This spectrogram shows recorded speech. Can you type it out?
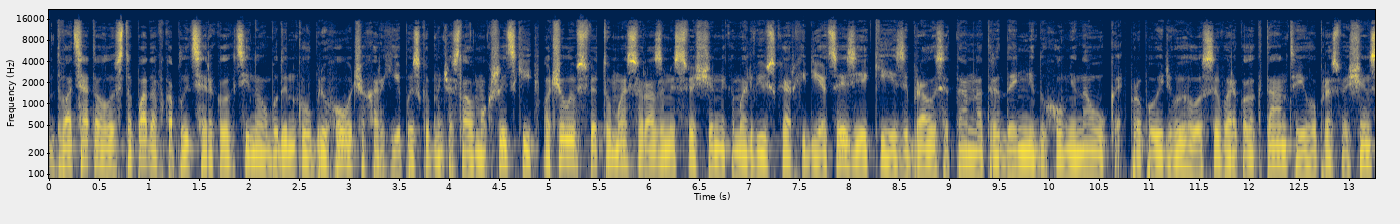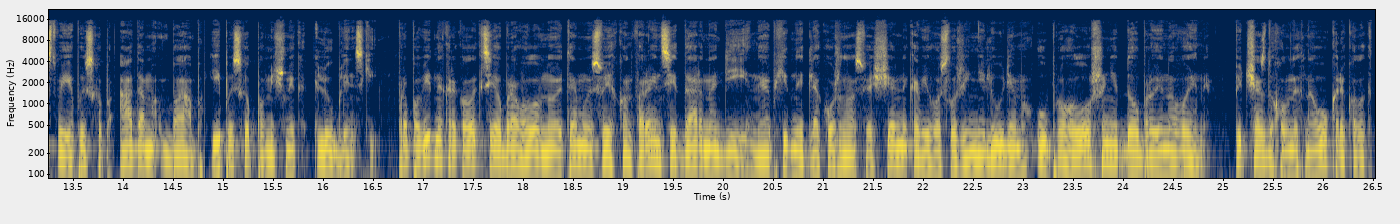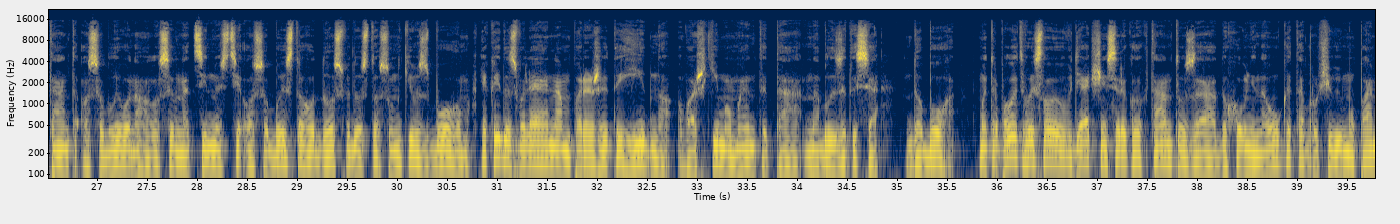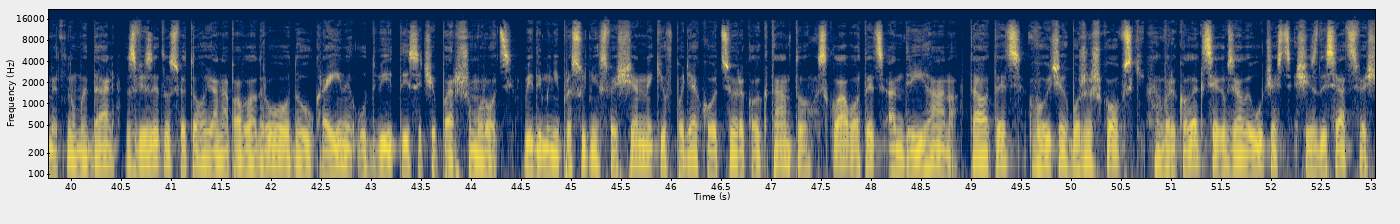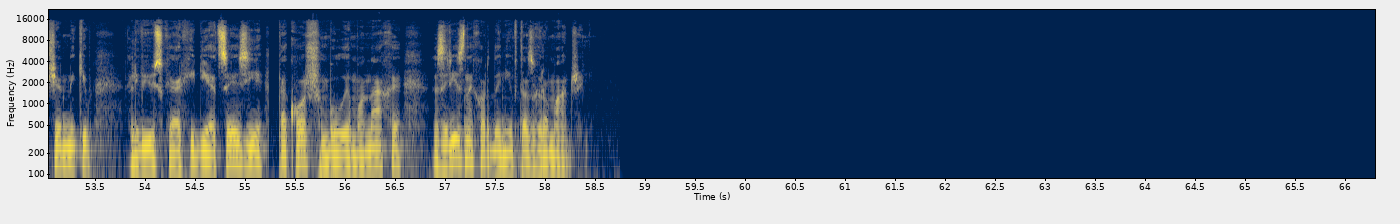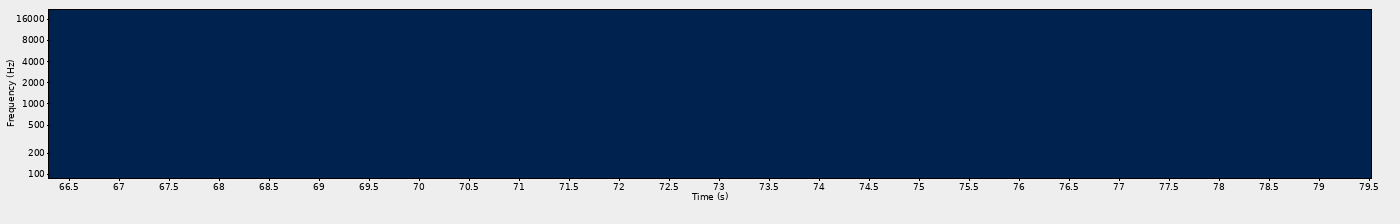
20 листопада в каплиці реколекційного будинку в Брюховичах архієпископ Мячеслав Мокшицький очолив святу месу разом із священниками Львівської архідіацезії, які зібралися там на триденні духовні науки. Проповідь виголосив реколектант його пресвященство єпископ Адам Баб, єпископ-помічник Люблінський. Проповідник реколекції обрав головною темою своїх конференцій дар надії, необхідний для кожного священника в його служінні людям у проголошенні доброї новини. Під час духовних наук реколектант особливо наголосив на цінності особистого досвіду стосунків з Богом, який дозволяє нам пережити гідно важкі моменти та наблизитися до Бога. Митрополит висловив вдячність реколектанту за духовні науки та вручив йому пам'ятну медаль з візиту святого Яна Павла II до України у 2001 році. Від імені присутніх священників подяку отцю реколектанту склав отець Андрій Гано та отець Войчих Божешковський. В реколекціях взяли участь 60 священників Львівської архідіацезії. Також були монахи з різних орденів та згромаджень.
